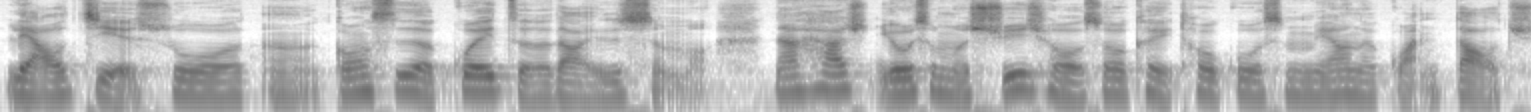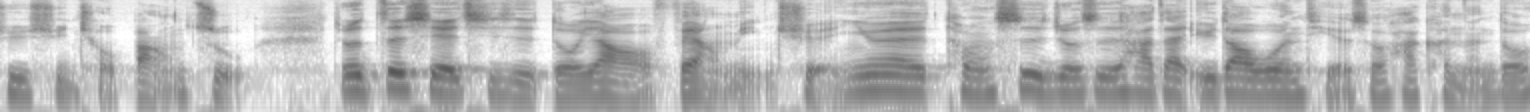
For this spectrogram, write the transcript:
了解说，嗯，公司的规则到底是什么？那他有什么需求的时候，可以透过什么样的管道去寻求帮助？就这些其实都要非常明确，因为同事就是他在遇到问题的时候，他可能都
